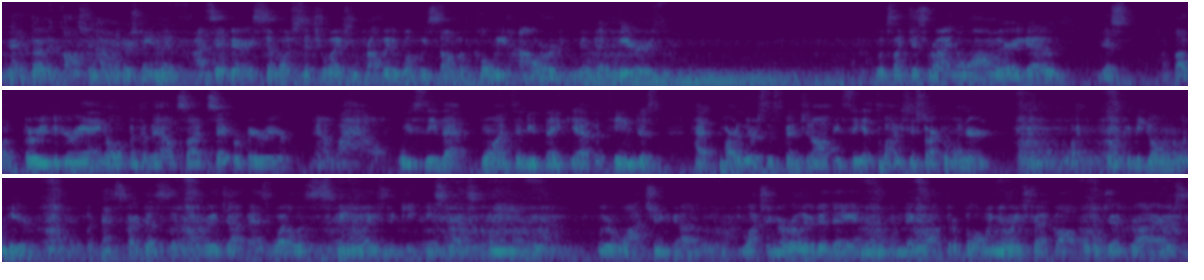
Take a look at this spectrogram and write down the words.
We got to throw the caution. I don't understand this. I'd say very similar situation, probably to what we saw with Colby Howard. It appears. Looks like just riding along, There he goes. just about a 30 degree angle up into the outside safer barrier. Now, wow. We see that once, and you think, yeah, the team just had part of their suspension off. You see it twice, you start to wonder what what could be going on here. But NASCAR does a great job, as well as the speedways, to keep these tracks clean. We were watching uh, watching earlier today, and, and they were out there blowing the racetrack off with the jet dryers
